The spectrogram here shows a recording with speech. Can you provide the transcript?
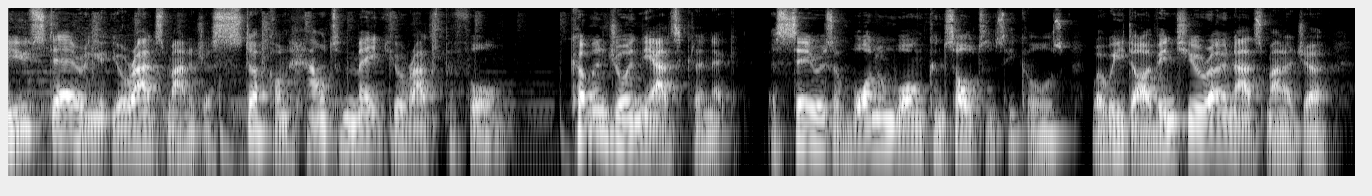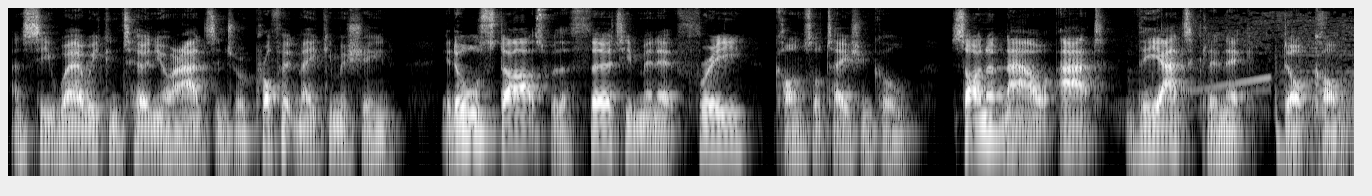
you staring at your ads manager stuck on how to make your ads perform? Come and join the Ads Clinic, a series of one on one consultancy calls where we dive into your own ads manager and see where we can turn your ads into a profit making machine. It all starts with a 30 minute free consultation call. Sign up now at theadsclinic.com.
